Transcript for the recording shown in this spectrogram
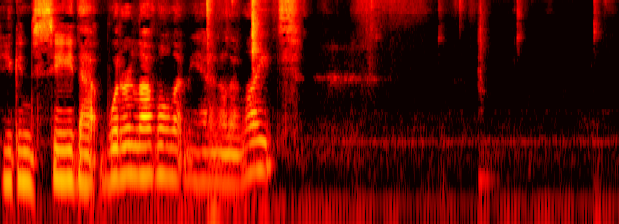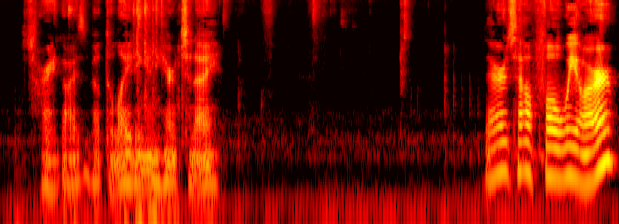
You can see that water level. Let me add another light. Sorry guys about the lighting in here today. There's how full we are.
